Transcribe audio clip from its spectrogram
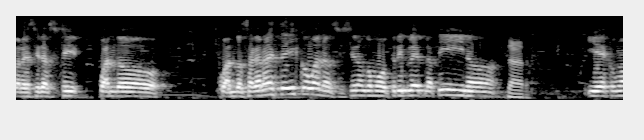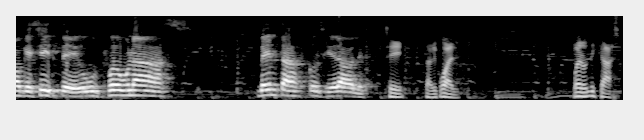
Para decir así. Cuando, cuando sacaron este disco, bueno, se hicieron como triple de platino. claro. Y es como que sí, te- fue unas ventas considerables. Sí, tal cual. Bueno, un discazo.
